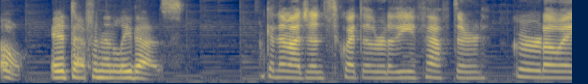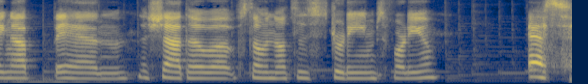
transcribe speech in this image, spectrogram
Oh, it definitely does. I can imagine it's quite a relief after growing up in the shadow of someone else's dreams for you. Yes,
